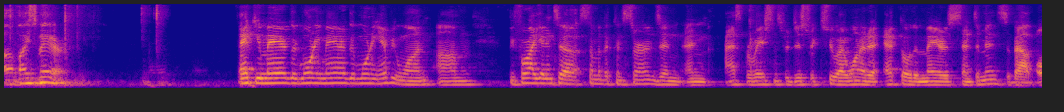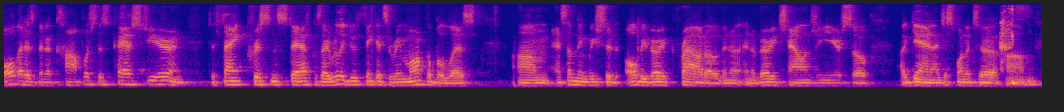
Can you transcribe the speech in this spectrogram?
Uh, Vice Mayor, Thank you, Mayor. Good morning, Mayor. Good morning, everyone. Um, before I get into some of the concerns and, and aspirations for District Two, I wanted to echo the mayor's sentiments about all that has been accomplished this past year and to thank Chris and staff because I really do think it's a remarkable list um, and something we should all be very proud of in a, in a very challenging year. So again, I just wanted to um,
